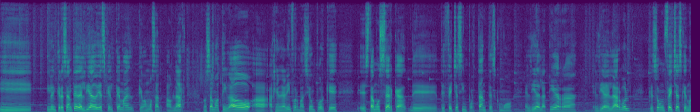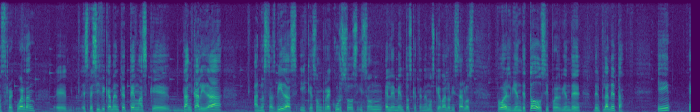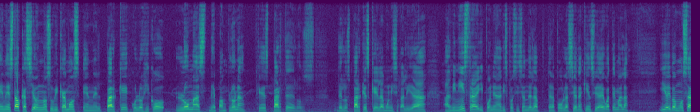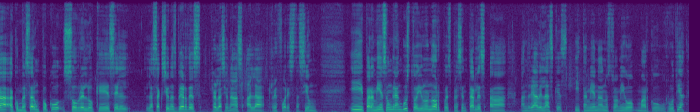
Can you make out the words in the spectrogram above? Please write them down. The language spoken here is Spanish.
Y, y lo interesante del día de hoy es que el tema que vamos a hablar nos ha motivado a, generar información porque estamos cerca de, fechas importantes como el Día de la Tierra, el Día del Árbol, que son fechas que nos recuerdan eh, específicamente temas que dan calidad a nuestras vidas y que son recursos y son elementos que tenemos que valorizarlos por el bien de todos y por el bien de, del planeta. Y en esta ocasión nos ubicamos en el Parque Ecológico Lomas de Pamplona, que es parte de los, de los parques que la municipalidad administra y pone a disposición de la, de la población aquí en Ciudad de Guatemala. Y hoy vamos a, conversar un poco sobre lo que es el, las acciones verdes relacionadas a la reforestación. Y para mí es un gran gusto y un honor pues, presentarles a Andrea Velázquez y también a nuestro amigo Marco Urrutia,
